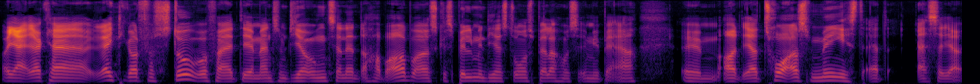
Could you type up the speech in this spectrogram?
Og ja, jeg kan rigtig godt forstå, hvorfor at det er man som de her unge talenter hopper op og skal spille med de her store spillere hos MIBR. Øhm, og jeg tror også mest, at altså jeg,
